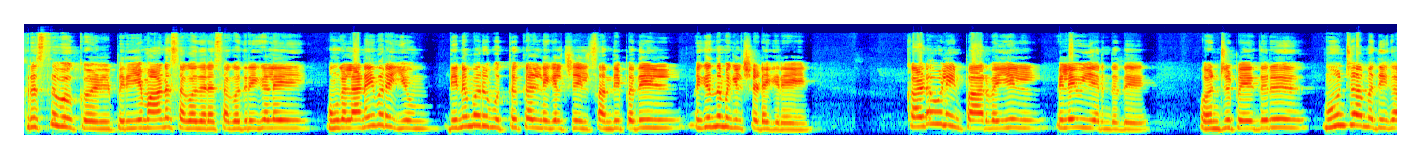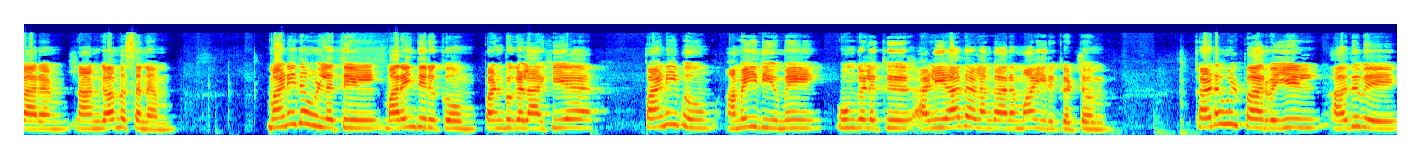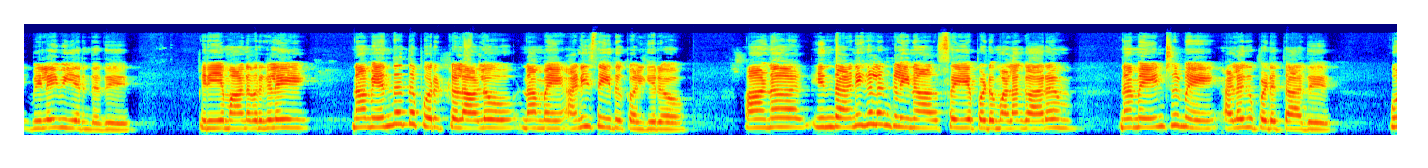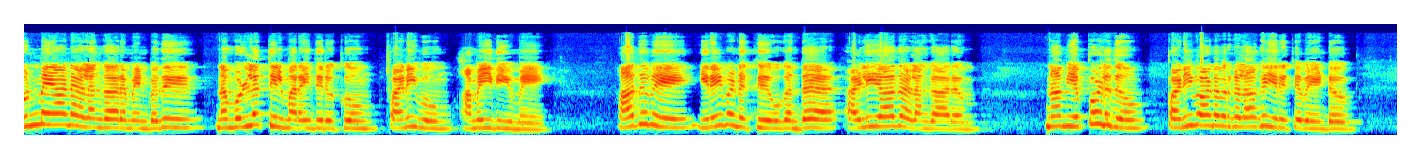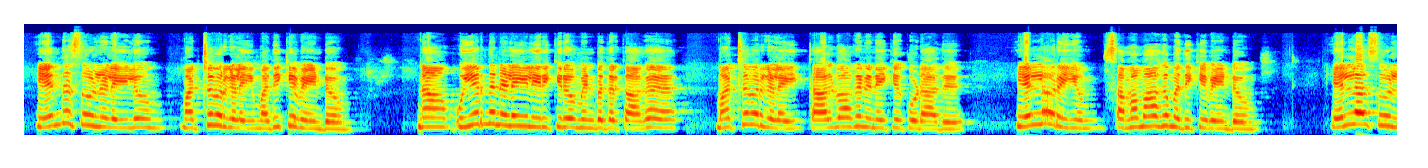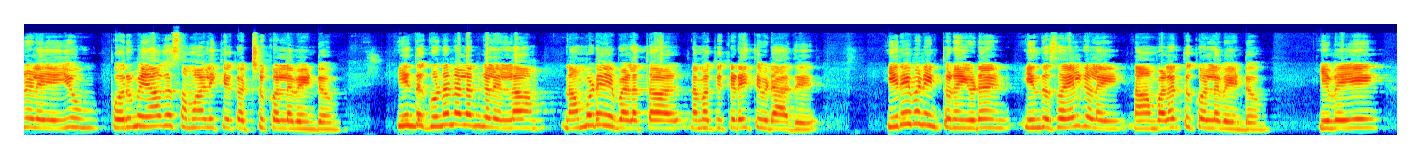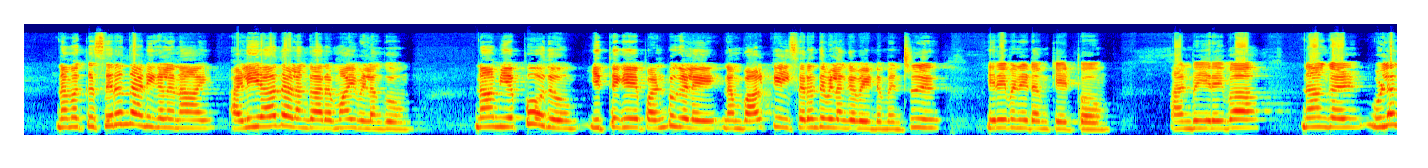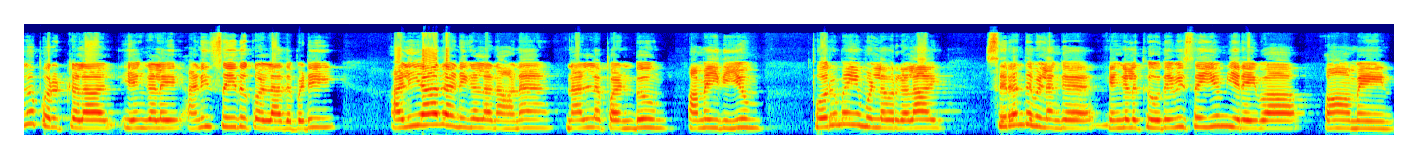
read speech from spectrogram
கிறிஸ்துவுக்குள் பிரியமான சகோதர சகோதரிகளே உங்கள் அனைவரையும் தினமொரு முத்துக்கள் நிகழ்ச்சியில் சந்திப்பதில் மிகுந்த மகிழ்ச்சி அடைகிறேன். கடவுளின் பார்வையில் விலை உயர்ந்தது. ஒன்று பேதிரு மூன்றாம் அதிகாரம் நான்காம் வசனம். மனித உள்ளத்தில் மறைந்திருக்கும் பண்புகளாகிய பணிவும் அமைதியுமே உங்களுக்கு அழியாத அலங்காரமாய் இருக்கட்டும் கடவுள் பார்வையில் அதுவே விலை உயர்ந்தது. பிரியமானவர்களே நாம் எந்தெந்த பொருட்களாலோ நம்மை அணி செய்து கொள்கிறோம். ஆனால் இந்த அணிகலன்களினால் செய்யப்படும் அலங்காரம் நம்மை என்றுமே அழகுபடுத்தாது. உண்மையான அலங்காரம் என்பது நம் உள்ளத்தில் மறைந்திருக்கும் பணிவும் அமைதியுமே. அதுவே இறைவனுக்கு உகந்த அழியாத அலங்காரம். நாம் எப்பொழுதும் பணிவானவர்களாக இருக்க வேண்டும். எந்த சூழ்நிலையிலும் மற்றவர்களை மதிக்க வேண்டும். நாம் உயர்ந்த நிலையில் இருக்கிறோம் என்பதற்காக மற்றவர்களை தாழ்வாக நினைக்கக்கூடாது எல்லோரையும் சமமாக மதிக்க வேண்டும். எல்லா சூழ்நிலையையும் பொறுமையாக சமாளிக்க கற்றுக்கொள்ள வேண்டும். இந்த குணநலன்கள் எல்லாம் நம்முடைய பலத்தால் நமக்கு கிடைத்து விடாது. இறைவனின் துணையுடன் இந்த செயல்களை நாம் வளர்த்து கொள்ள வேண்டும். இவையே நமக்கு சிறந்த அணிகலனாய் அழியாத அலங்காரமாய் விளங்கும். நாம் எப்போதும் இத்தகைய பண்புகளை நம் வாழ்க்கையில் சிறந்து விளங்க வேண்டும் என்று இறைவனிடம் கேட்போம். அன்பு இறைவா நாங்கள் உலக பொருட்களால் எங்களை அணி செய்து கொள்ளாதபடி அழியாத அணிகளனான நல்ல பண்பும் அமைதியும் பொறுமையும் உள்ளவர்களாய் சிறந்து விளங்க எங்களுக்கு உதவி செய்யும் இறைவா. ஆமேன்.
